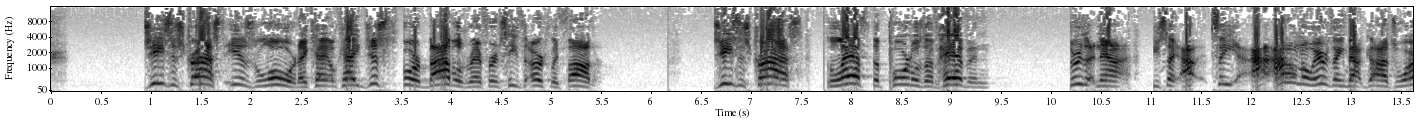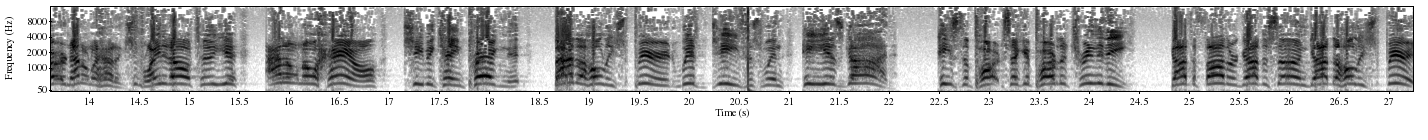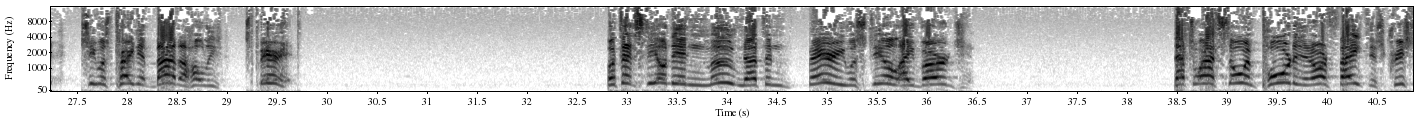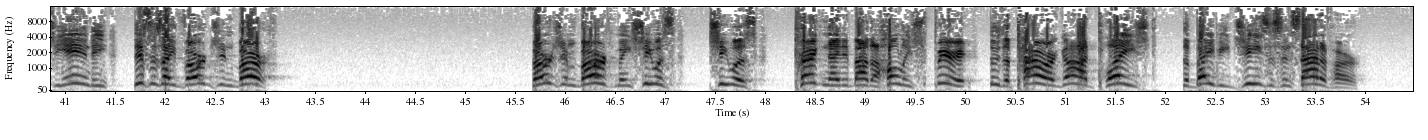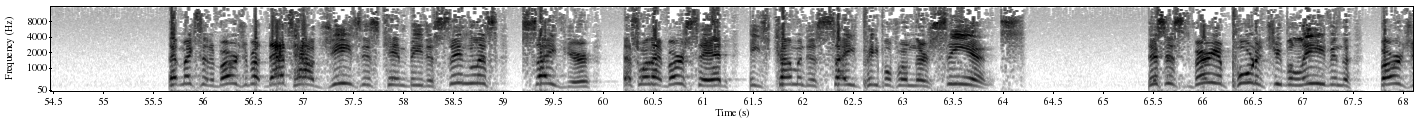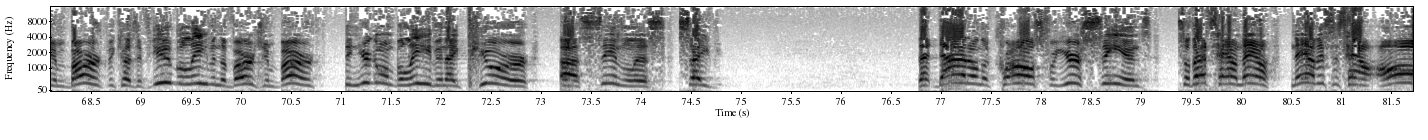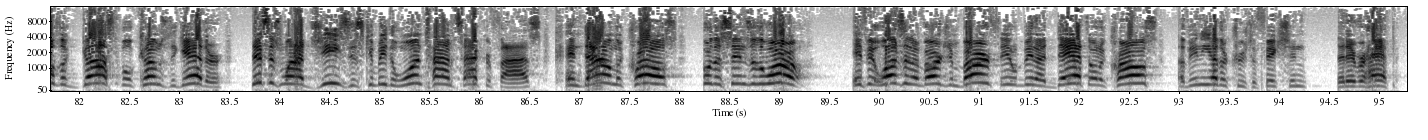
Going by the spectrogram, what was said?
Jesus Christ is Lord, okay? Okay, just for Bible reference, He's the earthly Father. Jesus Christ left the portals of heaven through that. Now, you say, I, see, I, I don't know everything about God's Word, and I don't know how to explain it all to you. I don't know how she became pregnant by the Holy Spirit with Jesus when He is God. He's the part, second part of the Trinity. God the Father, God the Son, God the Holy Spirit. She was pregnant by the Holy Spirit. But that still didn't move nothing. Mary was still a virgin. That's why it's so important in our faith as Christianity. This is a virgin birth. Virgin birth means she was she was pregnated by the Holy Spirit through the power of God placed the baby Jesus inside of her. That makes it a virgin birth. That's how Jesus can be the sinless Savior. That's why that verse said he's coming to save people from their sins. This is very important you believe in the virgin birth because if you believe in the virgin birth, then you're going to believe in a pure a sinless Savior that died on the cross for your sins. So that's how now, now this is how all the gospel comes together. This is why Jesus can be the one time sacrifice and die on the cross for the sins of the world. If it wasn't a virgin birth, it would have been a death on a cross of any other crucifixion that ever happened.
